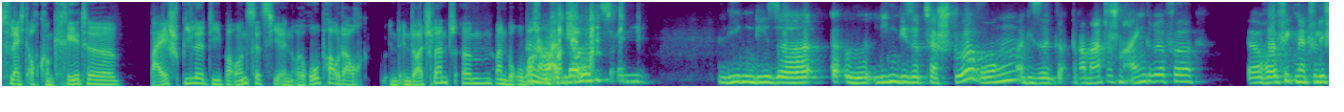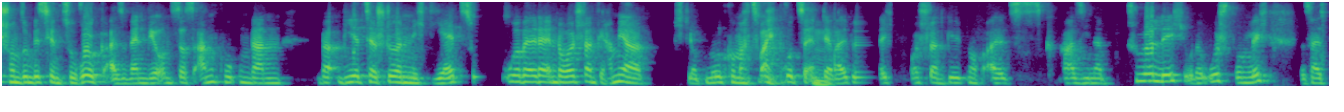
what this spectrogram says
vielleicht auch konkrete Beispiele, die bei uns jetzt hier in Europa oder auch in, in Deutschland ähm, man beobachten genau, kann? Also bei uns liegen diese, äh, liegen diese Zerstörungen, diese dramatischen Eingriffe äh, häufig natürlich schon so ein bisschen zurück. Also wenn wir uns das angucken, dann wir zerstören nicht jetzt Urwälder in Deutschland. Wir haben ja, ich glaube, 0,2 Prozent mhm. der Waldfläche in Deutschland gilt noch als quasi natürlich oder ursprünglich. Das heißt,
